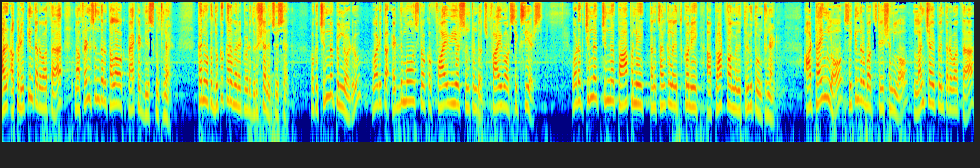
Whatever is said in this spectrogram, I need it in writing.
అది అక్కడ ఎక్కిన తర్వాత నా ఫ్రెండ్స్ అందరూ తలా ఒక ప్యాకెట్ తీసుకుంటున్నారు. కానీ ఒక దుఃఖకరమైనటువంటి దృశ్యాన్ని చూశాను. ఒక చిన్న పిల్లోడు వాడికి ఎట్ ది మోస్ట్ ఒక ఫైవ్ ఇయర్స్ ఉంటుండొచ్చు. ఫైవ్ ఆర్ సిక్స్ ఇయర్స్ వాడు ఒక చిన్న చిన్న పాపని తన చంకలో ఎత్తుకొని ఆ ప్లాట్ఫామ్ మీద తిరుగుతూ ఉంటున్నాడు. ఆ టైంలో సికింద్రాబాద్ స్టేషన్లో లంచ్ అయిపోయిన తర్వాత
